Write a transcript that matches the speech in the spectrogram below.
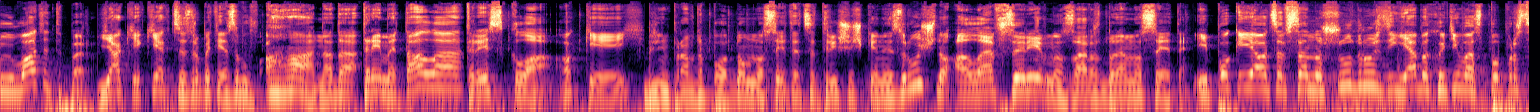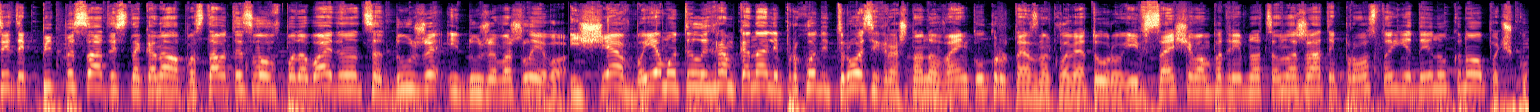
конструювати тепер. Як, як, як це зробити? Я забув. Ага, треба три метала, три скла. Окей. Блін, правда, по одному носити це трішечки незручно, але все рівно зараз будемо носити. І поки я оце все ношу, друзі, я би хотів вас попросити підписатись на канал, поставити свого вподобайдена. Це дуже і дуже важливо. І ще в моєму телеграм-каналі проходить розіграш на новеньку крутезну клавіатуру. І все, що вам потрібно, це нажати просто єдину кнопочку.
